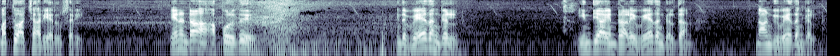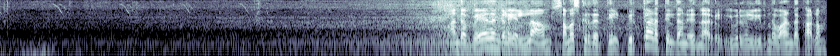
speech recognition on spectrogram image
மத்துவாச்சாரியரும் சரி. ஏனென்றால் அப்பொழுது இந்த வேதங்கள் இந்தியா என்றாலே வேதங்கள் தான். நான்கு வேதங்கள். அந்த வேதங்களை எல்லாம் சமஸ்கிருதத்தில் பிற்காலத்தில் தான் எழுதினார்கள். இவர்கள் இருந்த வாழ்ந்த காலம்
